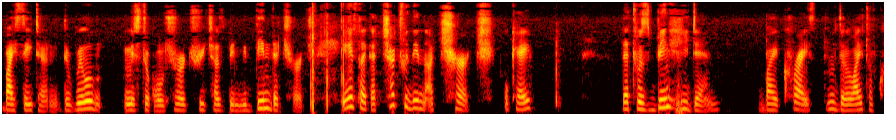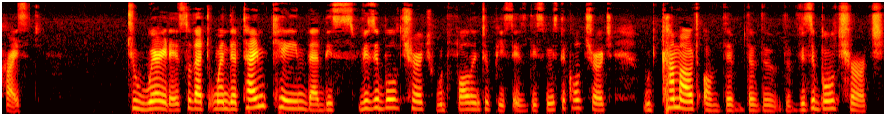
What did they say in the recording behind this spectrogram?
by Satan. The real mystical church which has been within the church. It is like a church within a church, okay? That was being hidden by Christ through the light of Christ to where it is so that when the time came that this visible church would fall into pieces, this mystical church would come out of the, the, the, the visible church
